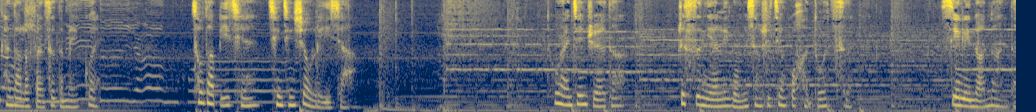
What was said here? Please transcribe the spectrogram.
看到了粉色的玫瑰，凑到鼻前轻轻嗅了一下，突然间觉得，这四年里我们像是见过很多次，心里暖暖的，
